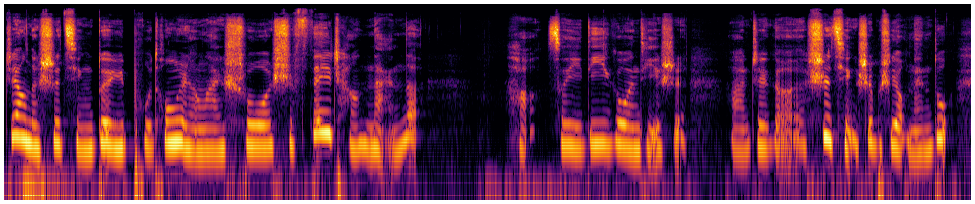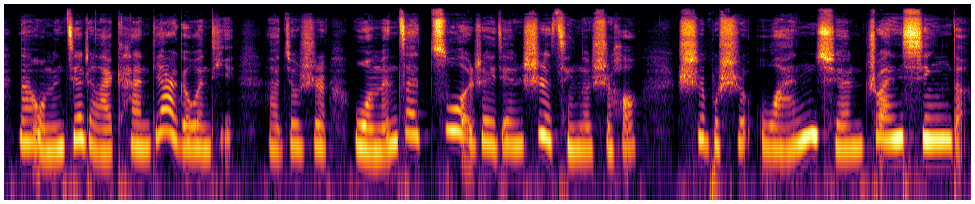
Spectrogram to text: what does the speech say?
这样的事情对于普通人来说是非常难的。好，所以第一个问题是，啊，这个事情是不是有难度？那我们接着来看第二个问题，啊，就是我们在做这件事情的时候，是不是完全专心的？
